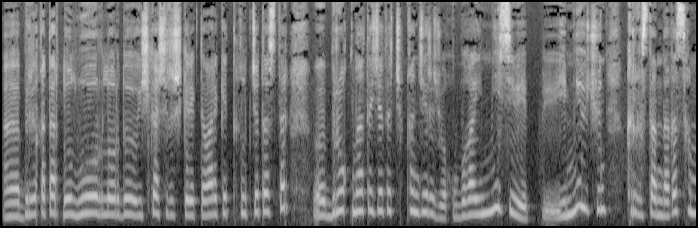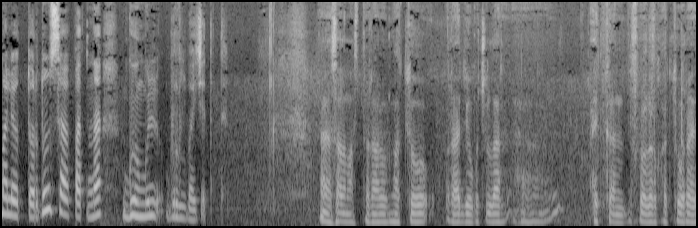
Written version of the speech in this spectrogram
бир катар долбоорлорду ишке ашырыш керек деп аракет кылып жатасыздар. Бирок натыйжада чыккан жери жок. Буга эмне себеп эмне үчүн кыргызстандагы самолеттордун сапатына көңүл бурулбай жатат. Э, саламатсыздарбы урматтуу радио угуучулар э, айткан суроолорго туура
